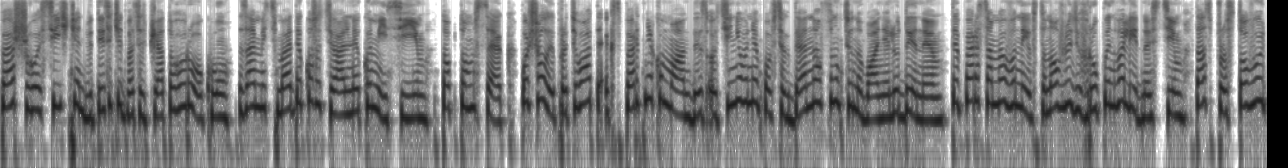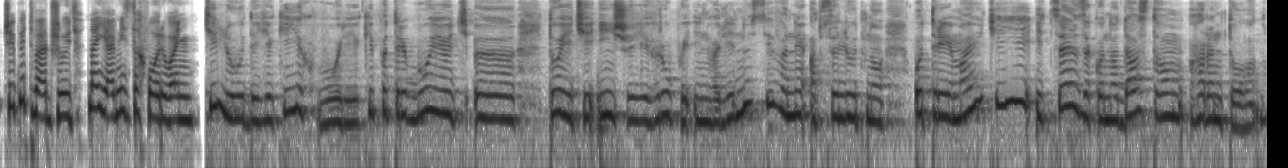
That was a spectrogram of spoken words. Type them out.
з 1 січня 2025 року замість медико-соціальної комісії, тобто МСЕК, почали працювати експертні команди з оцінювання повсякденного функціонування людини. Тепер саме вони встановлюють групу інвалідності та спростовують чи підтверджують наявність захворювань. Ті люди, які є хворі, які потребують е, тої чи іншої групи інвалідності, вони абсолютно отримають її, і це законодавством гарантовано.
